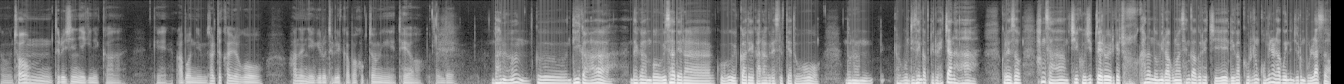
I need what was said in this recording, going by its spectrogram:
어, 처음 들으시는 얘기니까 아버님 설득하려고 하는 얘기로 들릴까봐 걱정이 돼요. 그런데 나는 그 네가 내가 뭐 의사대라고 의과대 가라 그랬을 때도 너는 결국 네 생각대로 했잖아. 그래서 항상 지 고집대로 이렇게 쭉 하는 놈이라고만 생각을 했지. 네가 그런 고민을 하고 있는 줄은 몰랐어.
